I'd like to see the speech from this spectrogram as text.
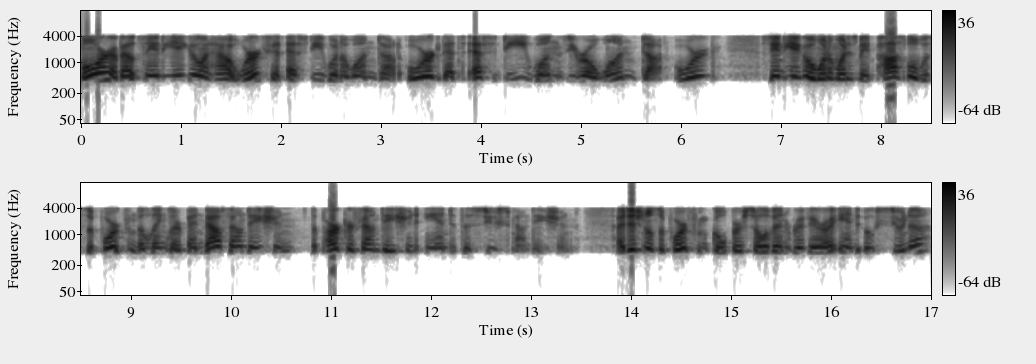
more about San Diego and how it works at sd101.org. That's sd101.org. San Diego 101 is made possible with support from the Lengler Benbow Foundation, the Parker Foundation, and the Seuss Foundation. Additional support from Gulper, Sullivan, Rivera, and Osuna,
